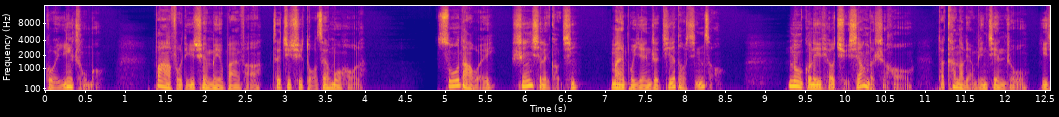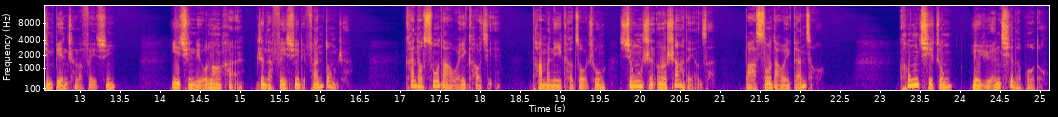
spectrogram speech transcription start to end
诡异出没，霸府的确没有办法再继续躲在幕后了。苏大为深吸了一口气。迈步沿着街道行走，路过了一条曲巷的时候，他看到两边建筑已经变成了废墟，一群流浪汉正在废墟里翻动着。看到苏大为靠近，他们立刻做出凶神恶煞的样子，把苏大为赶走。空气中有元气的波动，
